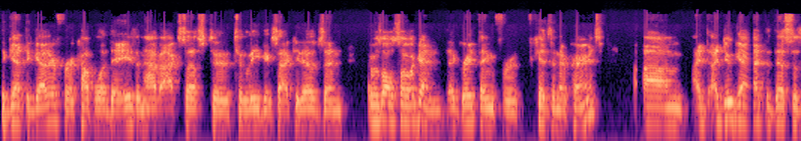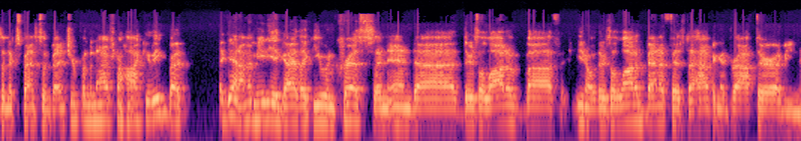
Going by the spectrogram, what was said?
to get together for a couple of days and have access to to league executives. And it was also again a great thing for kids and their parents. Um, I, I do get that this is an expensive venture for the National Hockey League, but again, I'm a media guy like you and Chris, and and uh, there's a lot of uh, you know there's a lot of benefits to having a draft there. I mean,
